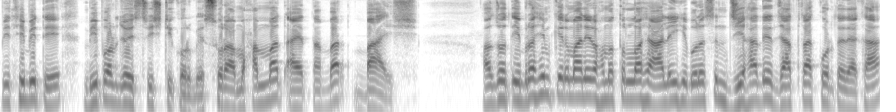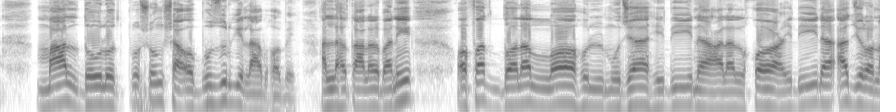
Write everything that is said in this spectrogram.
পৃথিবীতে বিপর্যয় সৃষ্টি করবে। সুরা মোহাম্মদ, আয়াত নাম্বার বাইশ। হজরত ইব্রাহিম কিরমানি রহমতুল্লাহ আলিহি বলেছেন, জিহাদে যাত্রা করতে দেখা মাল, দৌলত, প্রশংসা ও বুজুর্গি লাভ হবে। আল্লাহ তালার বাণী ওফাত দলাল্লাহুল মুজাহিদিনা আলাল কঈদিনা আজরন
